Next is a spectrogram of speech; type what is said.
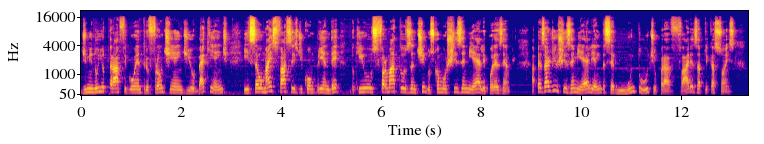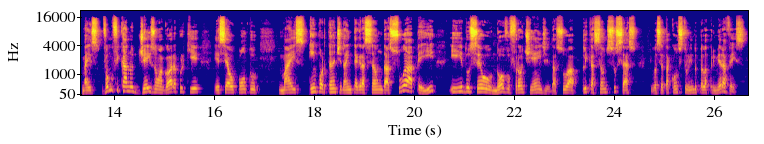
diminuem o tráfego entre o front-end e o back-end e são mais fáceis de compreender do que os formatos antigos, como o XML, por exemplo. Apesar de o XML ainda ser muito útil para várias aplicações, mas vamos ficar no JSON agora porque esse é o ponto mais importante da integração da sua API e do seu novo front-end, da sua aplicação de sucesso que você está construindo pela primeira vez.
